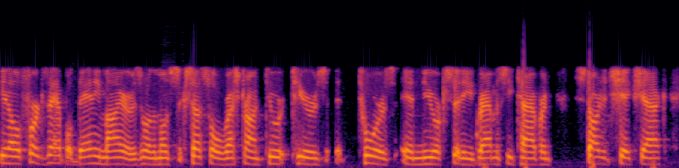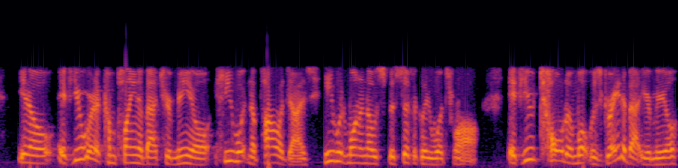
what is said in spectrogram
you know, for example, Danny Meyer is one of the most successful restaurant tour, tours, tours in New York City, Gramercy Tavern started Shake Shack. You know, if you were to complain about your meal, he wouldn't apologize. He would want to know specifically what's wrong. If you told him what was great about your meal,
